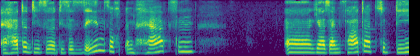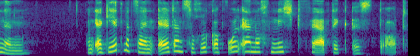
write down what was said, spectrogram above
Er hatte diese, diese Sehnsucht im Herzen, äh, ja, seinem Vater zu dienen. Und er geht mit seinen Eltern zurück, obwohl er noch nicht fertig ist dort.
